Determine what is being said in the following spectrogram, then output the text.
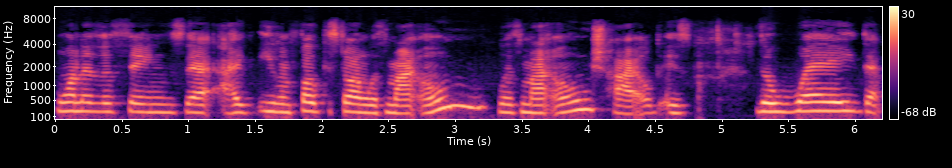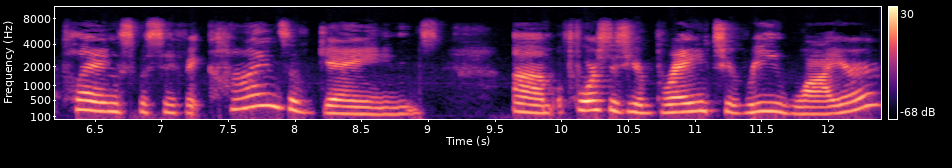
one of the things that I even focused on with my own with my own child is the way that playing specific kinds of games um, forces your brain to rewire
